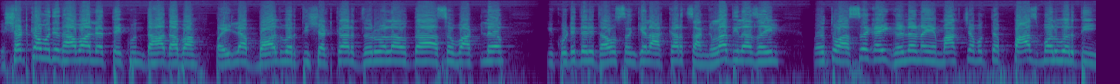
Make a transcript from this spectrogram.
या षटकामध्ये धावा आल्यात ते एकूण दहा धावा. पहिल्या बॉलवरती षटकार जरूर आला होता असं वाटलं की कुठेतरी धाव संख्येला आकार चांगला दिला जाईल. परंतु असं काही घडलं नाही. मागच्या फक्त पाच बॉलवरती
